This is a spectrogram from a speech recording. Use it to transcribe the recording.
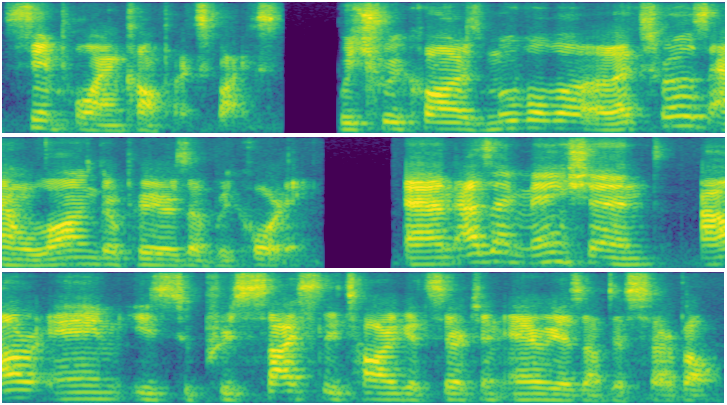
simple and complex spikes, which requires movable electrodes and longer periods of recording. And as I mentioned, our aim is to precisely target certain areas of the cerebellum.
